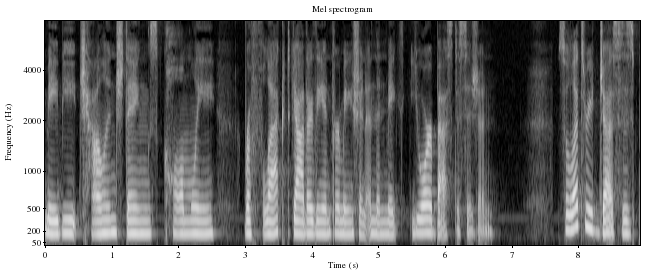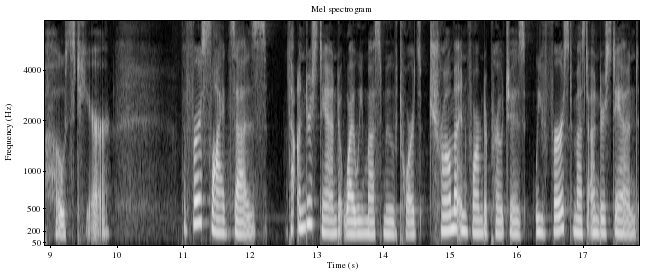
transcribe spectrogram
maybe challenge things calmly, reflect, gather the information, and then make your best decision. So let's read Jess's post here. The first slide says, to understand why we must move towards trauma informed approaches, we first must understand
